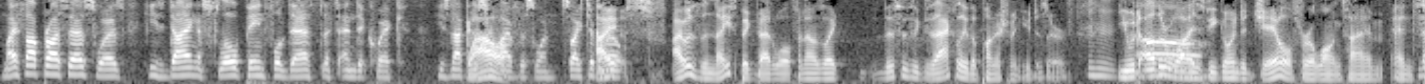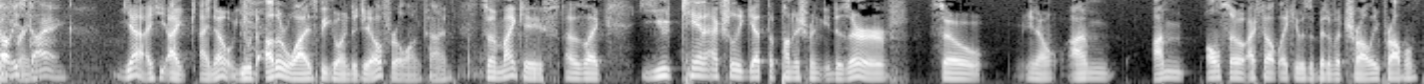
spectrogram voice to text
My thought process was he's dying a slow, painful death. Let's end it quick. He's not going to Wow. survive this one, so I took him I, out. I was the nice big bad wolf, and I was like, "This is exactly the punishment you deserve. Mhm. You would Oh. otherwise be going to jail for a long time and No, suffering." he's dying. Yeah, he, I I know. You would otherwise be going to jail for a long time. So in my case, I was like, you can't actually get the punishment you deserve. So you know, I'm I'm also I felt like it was a bit of a trolley problem,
